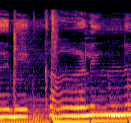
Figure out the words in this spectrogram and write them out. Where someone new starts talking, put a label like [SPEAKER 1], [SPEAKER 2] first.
[SPEAKER 1] കനിക്കാളിൻ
